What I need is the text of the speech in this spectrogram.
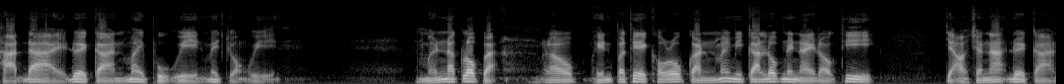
ขาดได้ด้วยการไม่ผูกเวรไม่จองเวร เหมือนนักรบอะเราเห็นประเทศเขารบกัน ไม่มีการรบไหนๆหรอกที่จะเอาชนะด้วยการ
